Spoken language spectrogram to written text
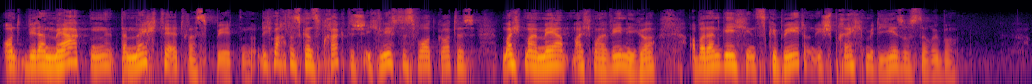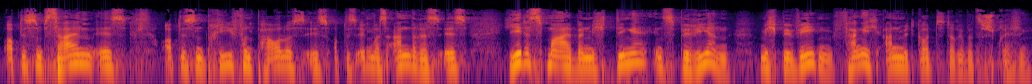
und wir dann merken, da möchte etwas beten. Und ich mache das ganz praktisch. Ich lese das Wort Gottes manchmal mehr, manchmal weniger, aber dann gehe ich ins Gebet und ich spreche mit Jesus darüber. Ob das ein Psalm ist, ob das ein Brief von Paulus ist, ob das irgendwas anderes ist. Jedes Mal, wenn mich Dinge inspirieren, mich bewegen, fange ich an, mit Gott darüber zu sprechen.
